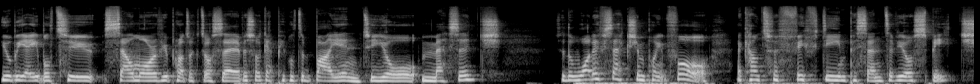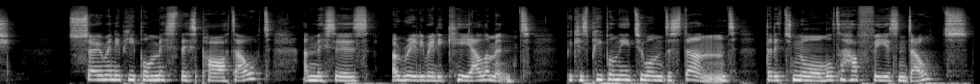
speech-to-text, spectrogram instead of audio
you'll be able to sell more of your product or service or get people to buy into your message. So the what if section point four accounts for 15% of your speech. So many people miss this part out, and this is a really, really key element because people need to understand that it's normal to have fears and doubts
